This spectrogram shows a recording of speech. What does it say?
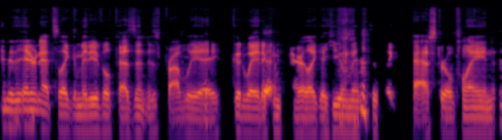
good. the internet's like a medieval peasant is probably a good way to compare like a human to like astral plane.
